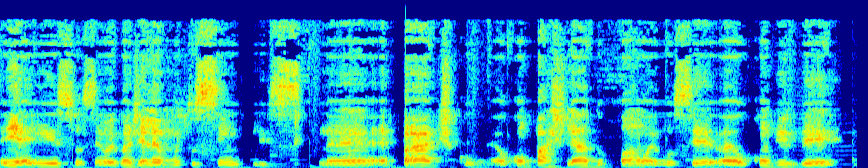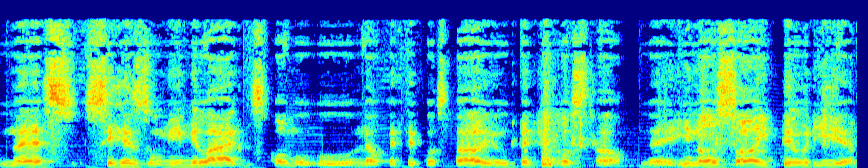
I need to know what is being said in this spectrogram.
E é isso, assim, o evangelho é muito simples, né? É prático, é o compartilhar do pão, é você, é o conviver, não é se resume em milagres como o neopentecostal e o pentecostal, né? E não só em teoria,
